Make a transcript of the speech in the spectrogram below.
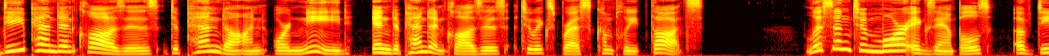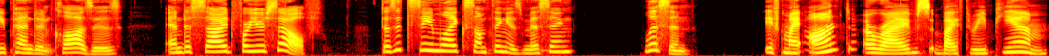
Dependent clauses depend on or need independent clauses to express complete thoughts. Listen to more examples of dependent clauses and decide for yourself. Does it seem like something is missing? Listen. If my aunt arrives by 3 p.m.,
